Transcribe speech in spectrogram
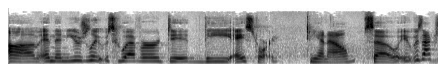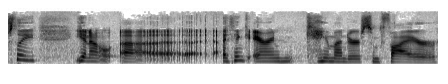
Um, and then usually it was whoever did the A story you know so it was actually you know uh, i think aaron came under some fire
